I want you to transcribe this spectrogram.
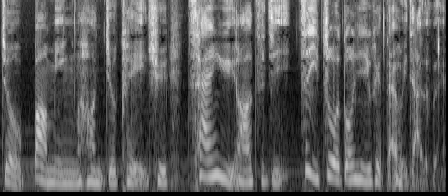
就报名，然后你就可以去参与，然后自己自己做的东西就可以带回家，对不对？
